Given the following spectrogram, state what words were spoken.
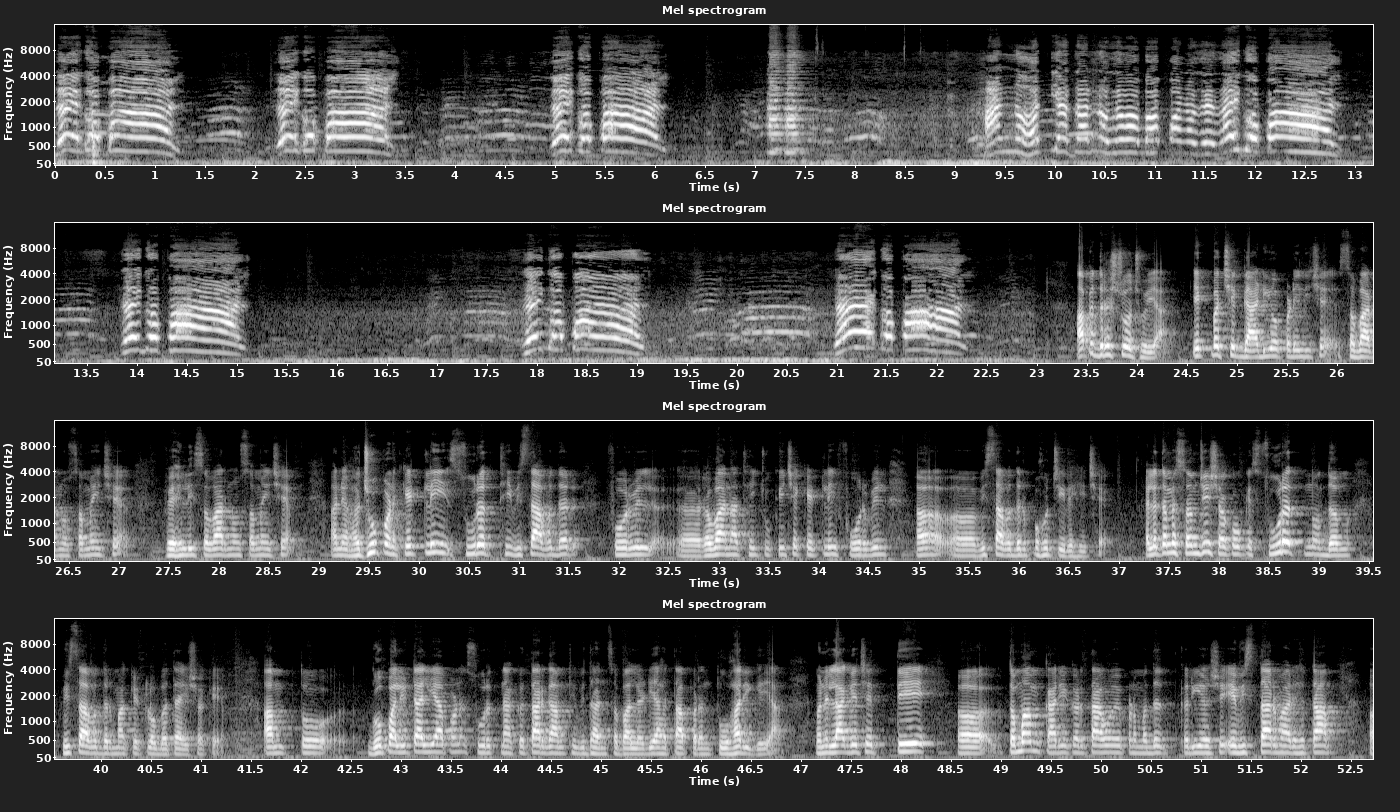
જય ગોપાલ! જય ગોપાલ! જય ગોપાલ. આનો અત્યાચારનો જવાબ આપવાનો છે. જય ગોપાલ. જય ગોપાલ. જય ગોપાલ. જય ગોપાલ. આપણે દ્રશ્યો જોયા. એક પછી ગાડીઓ પડેલી છે. સવારનો સમય છે. વહેલી સવારનો સમય છે. અને હજુ પણ કેટલી સુરતથી વિસાવદર ફોર વ્હીલ રવાના થઈ ચૂકી છે. કેટલી ફોર વ્હીલ વિસાવદર પહોંચી રહી છે. એટલે તમે સમજી શકો કે સુરતનો દમ વિસાવદરમાં કેટલો બતાવી શકે. આમ તો ગોપાલ ઇટાલિયા પણ સુરતના કતાર ગામથી વિધાનસભા લડ્યા હતા, પરંતુ હારી ગયા. મને લાગે છે તે તમામ કાર્યકર્તાઓએ પણ મદદ કરી હશે એ વિસ્તારમાં રહેતા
